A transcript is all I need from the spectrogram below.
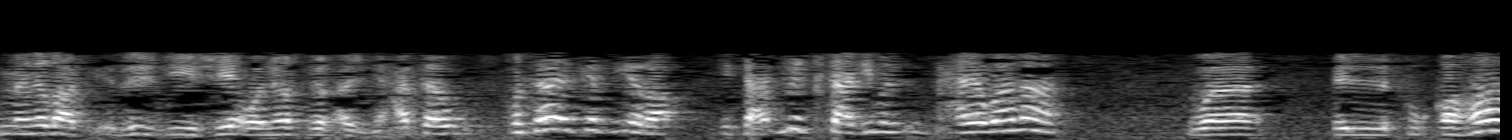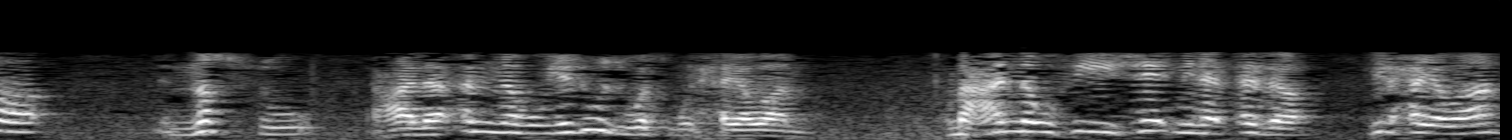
إما أن يضع في رجله شيء وأن يصبغ أجنحته وسائل كثيرة مثل تعليم الحيوانات. والفقهاء نصوا على أنه يجوز وسم الحيوان مع أنه فيه شيء من الأذى. للحيوان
